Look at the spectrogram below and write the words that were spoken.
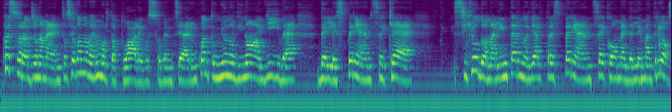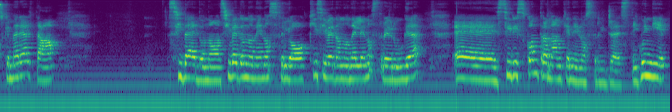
questo ragionamento secondo me è molto attuale, questo pensiero, in quanto ognuno di noi vive delle esperienze che si chiudono all'interno di altre esperienze come delle matriosche, ma in realtà si vedono, si vedono nei nostri occhi, si vedono nelle nostre rughe e si riscontrano anche nei nostri gesti. Quindi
